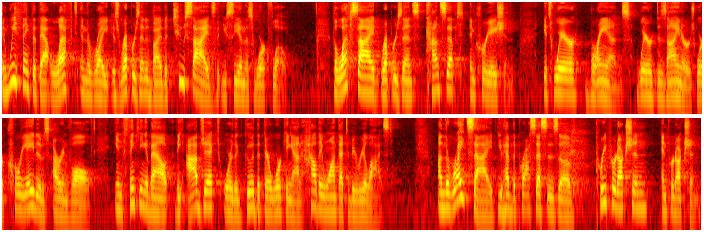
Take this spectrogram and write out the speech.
And we think that that left and the right is represented by the two sides that you see in this workflow. The left side represents concept and creation. It's where brands, where designers, where creatives are involved in thinking about the object or the good that they're working on, how they want that to be realized. On the right side, you have the processes of pre production and production,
